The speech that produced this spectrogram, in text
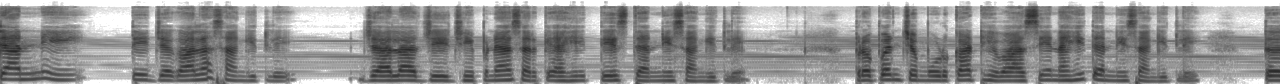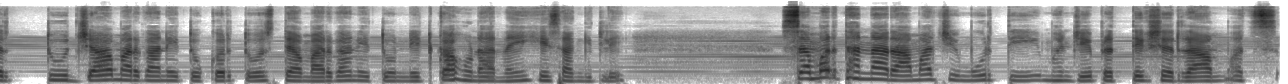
त्यांनी ते जगाला सांगितले. ज्याला जे झेपण्यासारखे आहे तेच त्यांनी सांगितले. प्रपंच मोडका ठेवा असे नाही त्यांनी सांगितले. तर तू ज्या मार्गाने तो करतोस त्या मार्गाने तो नेटका होणार नाही हे सांगितले. समर्थांना रामाची मूर्ती म्हणजे प्रत्यक्ष रामच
